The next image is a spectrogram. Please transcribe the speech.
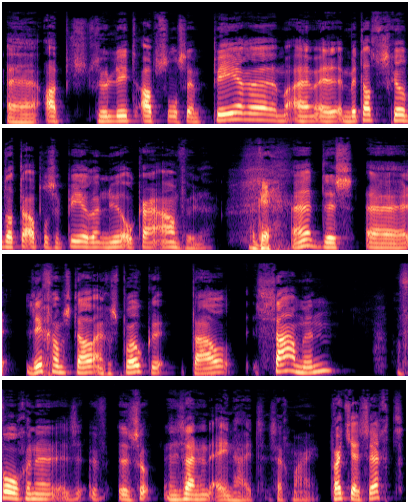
Eh, absoluut appels en peren. Maar, eh, met dat verschil dat de appels en peren nu elkaar aanvullen. Oké. Hè? Dus eh, lichaamstaal en gesproken taal samen volgen een, eh, zo- zijn een eenheid, zeg maar. Wat jij zegt,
